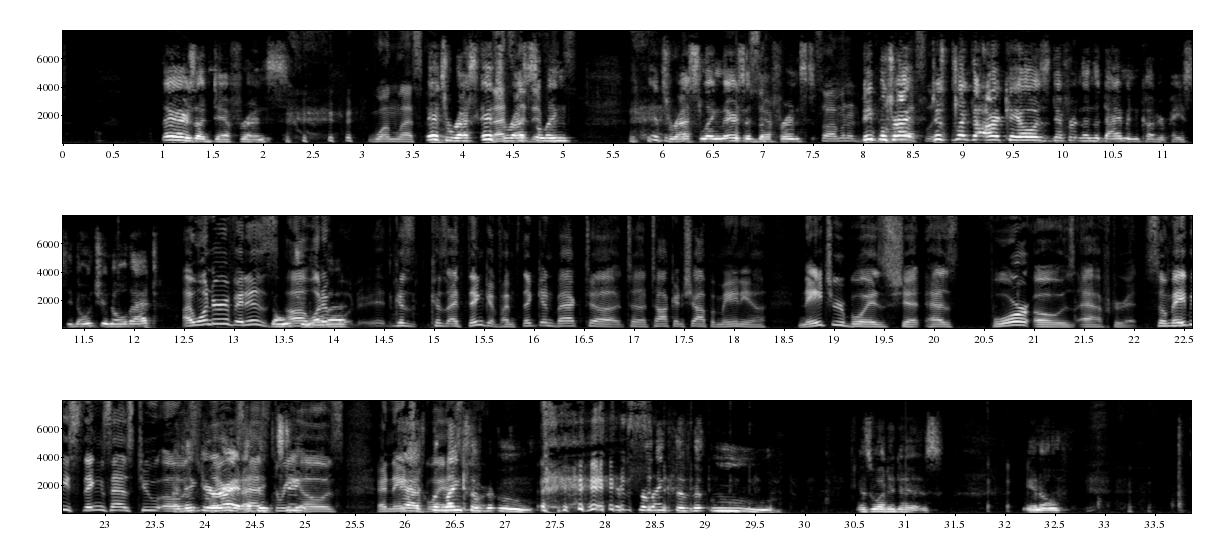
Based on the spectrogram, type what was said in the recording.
There's a difference. One less. It's um, O. res- That's it's the wrestling. It's wrestling. There's a difference. So I'm gonna. People try wrestler. just like the RKO is different than the diamond cutter Paystee. Don't you know that? I wonder if it is. Uh, what if? Because because I think if I'm thinking back to to talking Shopomania, Nature Boys shit has four O's after it. So maybe Stings has two O's. I think you're Flair's right. I think three Sting- O's, and Nature yeah, it's Boy the length of the ooh. It's the length of the ooh, is what it is. You know,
